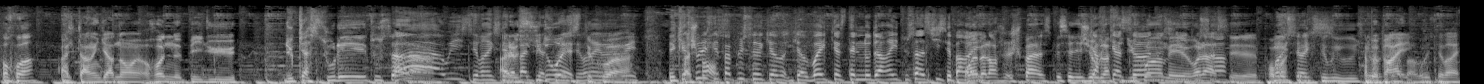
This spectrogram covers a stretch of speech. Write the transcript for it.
Pourquoi? Ah, le Tarn et Garonne, pays du du cassoulet, tout ça. Ah là. oui, c'est vrai que c'est Ah, là-bas le sud-ouest, quoi. oui, oui. Mais Bah, cassoulet, c'est pas plus euh, ouais, Castelnaudary, tout ça, si, c'est pareil. Ouais, bah alors je, je suis pas spécialiste géographie du coin, mais voilà, c'est pour Oui, moi c'est vrai que c'est oui, oui, un peu pareil. oui, c'est vrai.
